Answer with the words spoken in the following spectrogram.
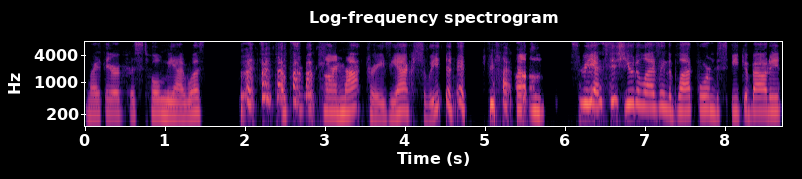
My therapist told me I was. I'm not crazy, actually. um, so yes, just utilizing the platform to speak about it.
